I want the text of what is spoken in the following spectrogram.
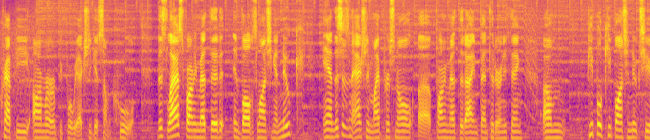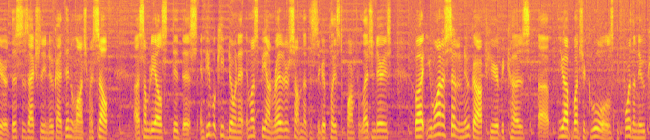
crappy armor before we actually get something cool. This last farming method involves launching a nuke, and this isn't actually my personal uh, farming method I invented or anything. Um, people keep launching nukes here. This is actually a nuke I didn't launch myself. Uh, somebody else did this, and people keep doing it. It must be on Reddit or something that this is a good place to farm for legendaries. But you want to set a nuke off here because uh, you have a bunch of ghouls before the nuke,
